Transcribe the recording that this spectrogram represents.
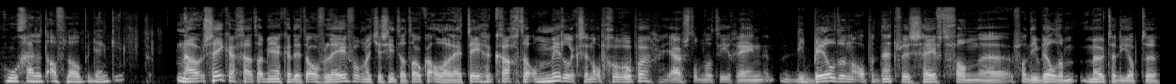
Hoe gaat het aflopen, denk je? Nou, zeker gaat Amerika dit overleven, omdat je ziet dat ook allerlei tegenkrachten onmiddellijk zijn opgeroepen. Juist omdat iedereen die beelden op het netvlies heeft van, eh, van die wilde meute die op de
